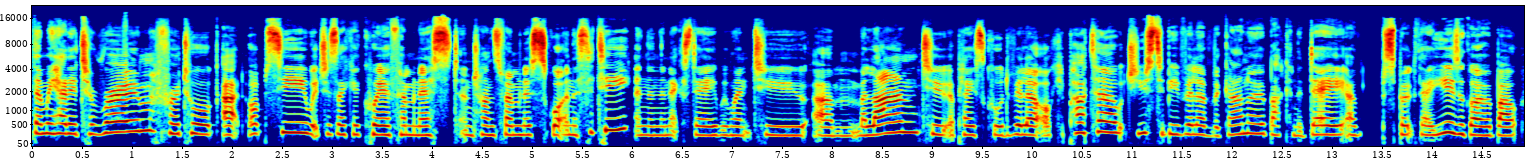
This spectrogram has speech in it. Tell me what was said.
then we headed to Rome for a talk at OPSI, which is like a queer feminist and trans feminist squat in the city. And then the next day we went to um, Milan to a place called Villa Occupata, which used to be Villa Vegano back in the day. I spoke there years ago about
